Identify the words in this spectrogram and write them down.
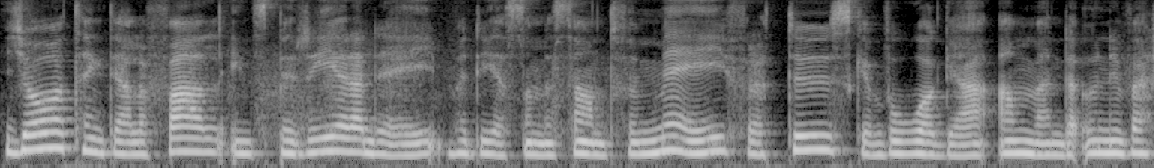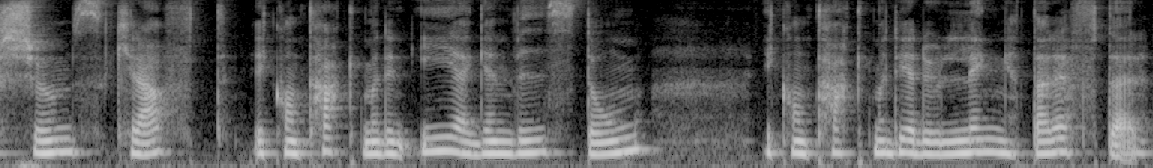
Jag tänkte i alla fall inspirera dig med det som är sant för mig för att du ska våga använda universums kraft i kontakt med din egen visdom, i kontakt med det du längtar efter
